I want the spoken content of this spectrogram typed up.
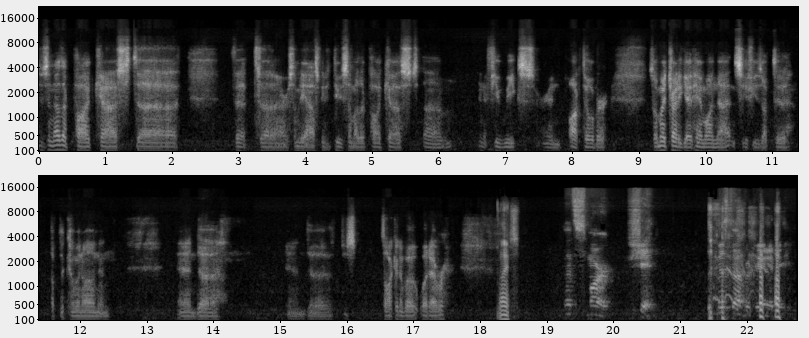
there's another podcast. Uh, that uh, or somebody asked me to do some other podcast um, in a few weeks or in October. So I might try to get him on that and see if he's up to up to coming on and and uh, and uh, just talking about whatever. Nice. That's smart. Shit. Missed opportunity.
